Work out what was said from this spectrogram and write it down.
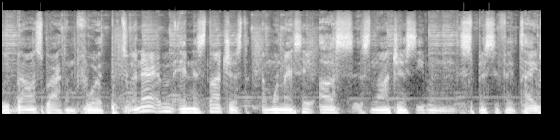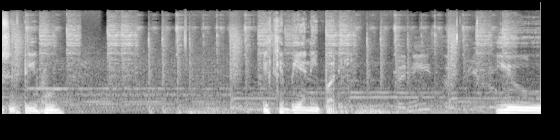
We bounce back and forth between and, it's not just and when I say us, it's not just even specific types of people. It can be anybody you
